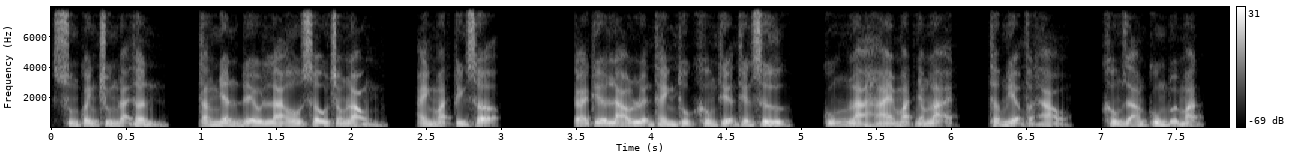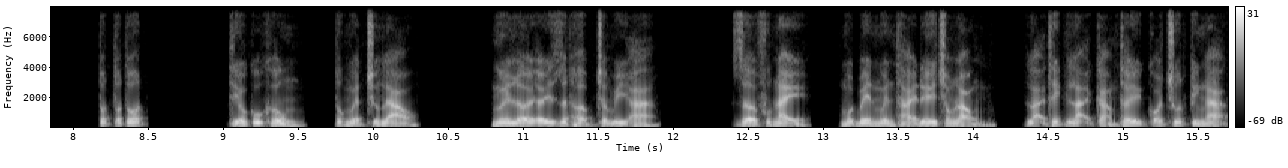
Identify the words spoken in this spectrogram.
Xung quanh chúng đại thần, tăng nhân đều là âu sầu trong lòng, ánh mắt kính sợ. Cái kia lão luyện thành thục không thiện thiền sư, cũng là hai mắt nhắm lại, thấp nghiệm phật hảo, không dám cùng đối mặt. Tốt tốt tốt tiểu quốc không, túc nguyệt trưởng lão. Ngươi lời ấy rất hợp châm ý a. Giờ phút này, một bên nguyên thái đế trong lòng lại thích lại cảm thấy có chút kinh ngạc.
